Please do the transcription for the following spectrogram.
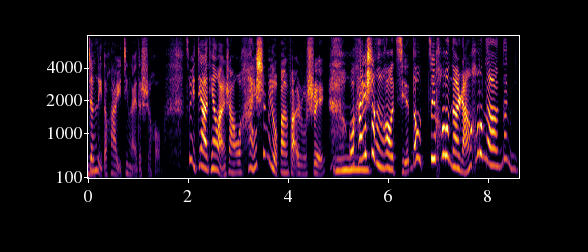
真理的话语进来的时候。所以第二天晚上我还是没有办法入睡，我还是很好奇。到最后呢，然后呢？那你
